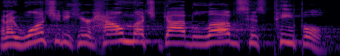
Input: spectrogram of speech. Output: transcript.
And I want you to hear how much God loves his people.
